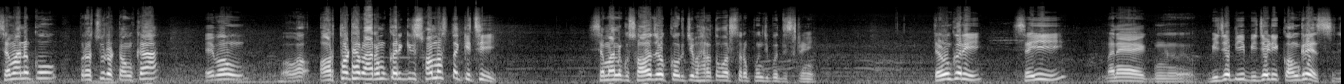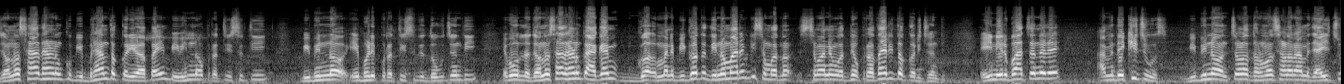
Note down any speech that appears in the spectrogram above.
ସେମାନଙ୍କୁ ପ୍ରଚୁର ଟଙ୍କା ଏବଂ ଅ- ଅର୍ଥଠାରୁ ଆରମ୍ଭ କରିକି ସମସ୍ତ କିଛି ସେମାନଙ୍କୁ ସହଯୋଗ କରୁଛି ଭାରତବର୍ଷର ପୁଞ୍ଜିପତି ଶ୍ରେଣୀ ତେଣୁକରି ସେହି ମାନେ ବିଜେପି ବିଜେଡ଼ି କଂଗ୍ରେସ ଜନସାଧାରଣଙ୍କୁ ବିଭ୍ରାନ୍ତ କରିବା ପାଇଁ ବିଭିନ୍ନ ପ୍ରତିଶ୍ରୁତି ବିଭିନ୍ନ ଏଭଳି ପ୍ରତିଶ୍ରୁତି ଦେଉଛନ୍ତି ଏବଂ ଜନସାଧାରଣଙ୍କୁ ଆଗାମୀ ଗ- ମାନେ ବିଗତ ଦିନମାନେ ବି ସେମାନେ ସେମାନେ ମଧ୍ୟ ପ୍ରତାରିତ କରିଛନ୍ତି। ଏହି ନିର୍ବାଚନରେ ଆମେ ଦେଖିଛୁ ବିଭିନ୍ନ ଅଞ୍ଚଳ ଧର୍ମଶାଳାରେ ଆମେ ଯାଇଛୁ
